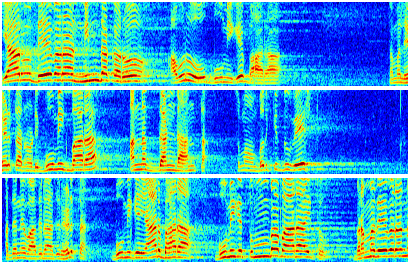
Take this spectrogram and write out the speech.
ಯಾರು ದೇವರ ನಿಂದಕರೋ, ಅವರು ಭೂಮಿಗೆ ಭಾರ. ನಮ್ಮಲ್ಲಿ ಹೇಳ್ತಾರೆ ನೋಡಿ, ಭೂಮಿಗೆ ಭಾರ ಅನ್ನಕ್ಕೆ ದಂಡ ಅಂತ. ಸುಮ್ಮ ಬದುಕಿದ್ದು ವೇಸ್ಟ್ ಅದನ್ನೇ ವಾದಿರಾಜರು ಹೇಳ್ತಾರೆ. ಭೂಮಿಗೆ ಯಾರು ಭಾರ? ಭೂಮಿಗೆ ತುಂಬ ಭಾರ ಆಯಿತು. ಬ್ರಹ್ಮದೇವರನ್ನ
